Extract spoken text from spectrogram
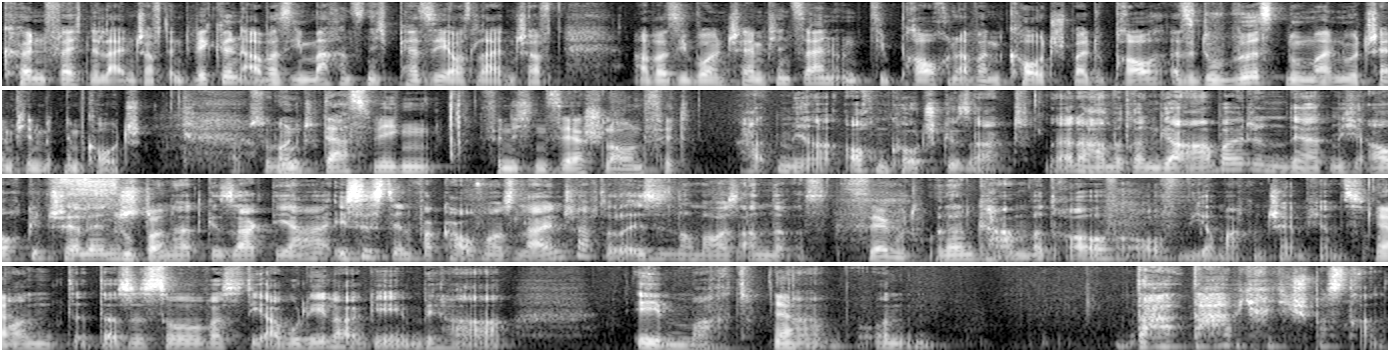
können vielleicht eine Leidenschaft entwickeln, aber sie machen es nicht per se aus Leidenschaft. Aber sie wollen Champions sein und sie brauchen aber einen Coach, weil du brauchst, also du wirst nun mal nur Champion mit einem Coach. Absolut. Und deswegen finde ich einen sehr schlauen Fit. Hat mir auch ein Coach gesagt. Ja, da haben wir dran gearbeitet und der hat mich auch gechallenged Super. und hat gesagt, ja, ist es denn Verkaufen aus Leidenschaft oder ist es nochmal was anderes? Sehr gut. Und dann kamen wir drauf auf, wir machen Champions. Ja. Und das ist so, was die Abulela GmbH eben macht. Ja. Und da, da habe ich richtig Spaß dran.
